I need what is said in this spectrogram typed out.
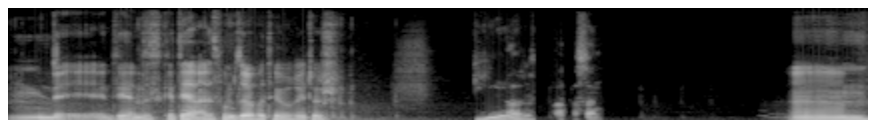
Nee, der, das geht ja alles vom Server theoretisch. Dino, Was denn? Ähm,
